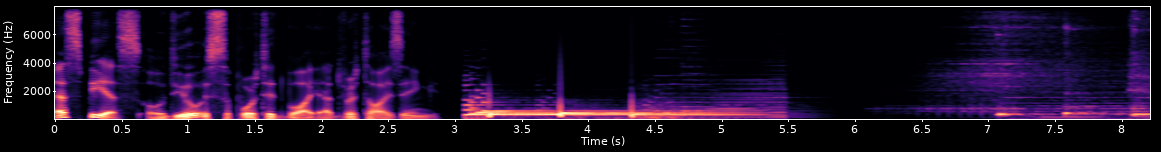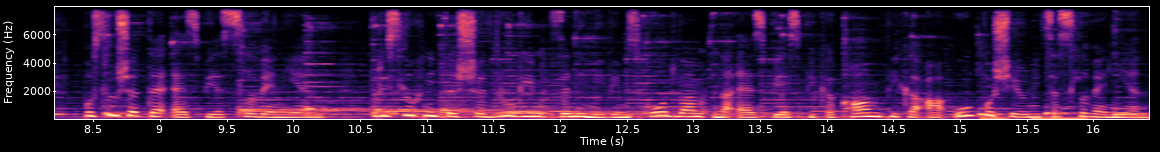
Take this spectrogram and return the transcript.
SBS Audio is supported by advertising. Poslušate SBS Slovenije. Prisluhnite še drugim zanimivim zgodbam na sbsp.com.au pošiljka Slovenije.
